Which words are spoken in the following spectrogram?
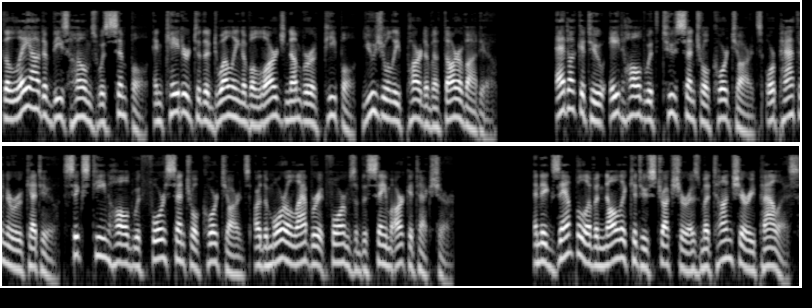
The layout of these homes was simple, and catered to the dwelling of a large number of people, usually part of a Tharavadu. Ettukettu 8 halled with two central courtyards or Pathinarukettu 16 halled with four central courtyards are the more elaborate forms of the same architecture. An example of a Nalukettu structure is Mattancherry Palace.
